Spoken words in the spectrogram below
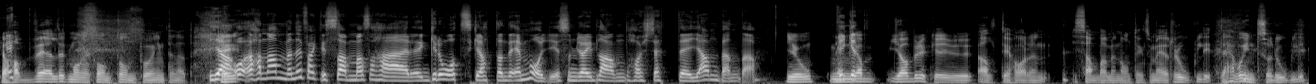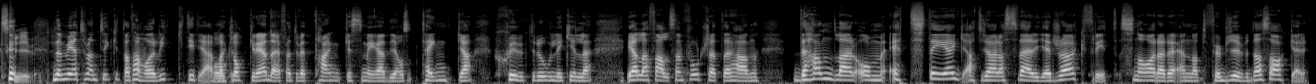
jag har väldigt många konton på internet. Ja, och han använder faktiskt samma så här gråtskrattande emoji som jag ibland har sett dig använda. Jo, men Vilket... jag, jag, brukar ju alltid ha den i samband med någonting som är roligt. Det här var ju inte så roligt skrivet. Nej, men jag tror han tyckte att han var riktigt jävla okay. klockren där, för att du vet tankesmedja och så tänka, sjukt rolig kille. I alla fall, sen fortsätter han. Det handlar om ett steg att göra Sverige rökfritt snarare än att förbjuda saker.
